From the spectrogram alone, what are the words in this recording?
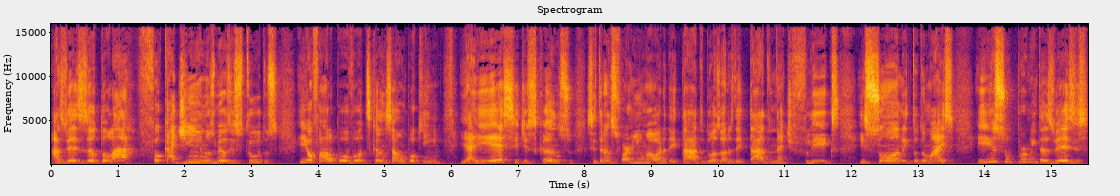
às vezes eu tô lá focadinho nos meus estudos e eu falo, pô, vou descansar um pouquinho. E aí esse descanso se transforma em uma hora deitado, duas horas deitado, Netflix e sono e tudo mais. E isso por muitas vezes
